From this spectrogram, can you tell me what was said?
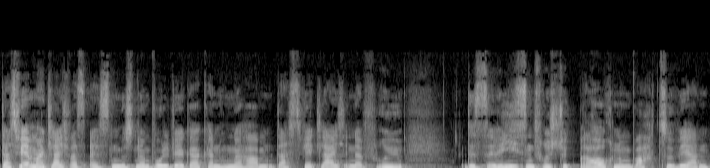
dass wir immer gleich was essen müssen, obwohl wir gar keinen Hunger haben, dass wir gleich in der Früh das Riesenfrühstück brauchen, um wach zu werden.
